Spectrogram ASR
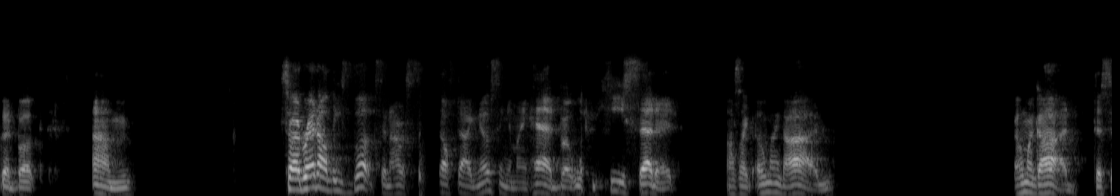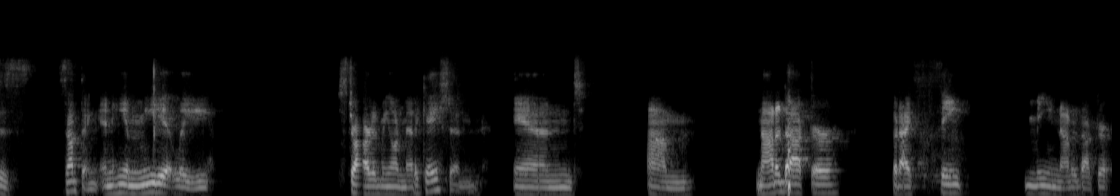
good book. Um, so I read all these books and I was self diagnosing in my head. But when he said it, I was like, oh my God. Oh my God, this is something. And he immediately started me on medication. And um, not a doctor, but I think, me, not a doctor,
